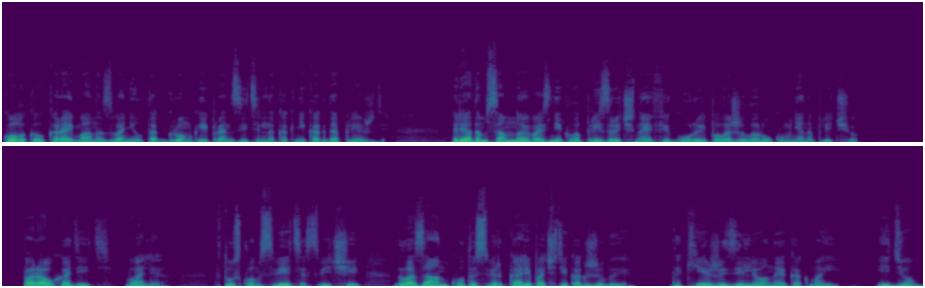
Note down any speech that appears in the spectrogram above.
Колокол Караймана звонил так громко и пронзительно, как никогда прежде. Рядом со мной возникла призрачная фигура и положила руку мне на плечо. «Пора уходить, Валя». В тусклом свете свечи глаза Анкуты сверкали почти как живые. Такие же зеленые, как мои. «Идем».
